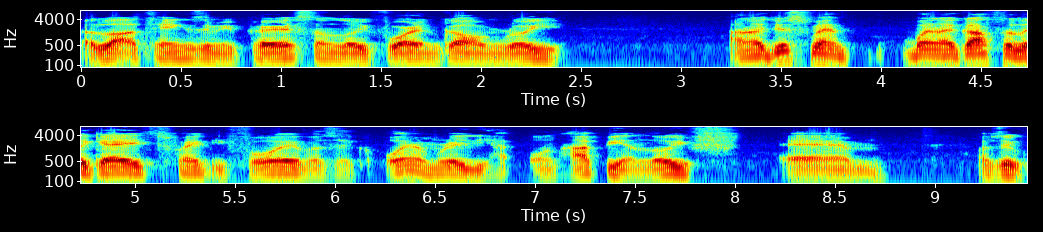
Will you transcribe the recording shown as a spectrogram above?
A lot of things in my personal life weren't going right, and I just went when I got to like age twenty five. I was like, I am really unhappy in life. Um, I was like,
